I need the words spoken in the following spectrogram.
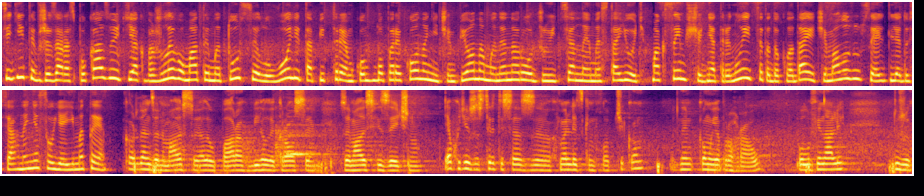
Ці діти вже зараз показують, як важливо мати мету, силу волі та підтримку, бо переконані чемпіонами не народжуються, ними стають. Максим щодня тренується та докладає чимало зусиль для досягнення своєї мети. Кожен день займалися, стояли у парах, бігали кроси, займалися фізично. Я б хотів зустрітися з хмельницьким хлопчиком, одним, кому я програв в полуфіналі. Дуже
